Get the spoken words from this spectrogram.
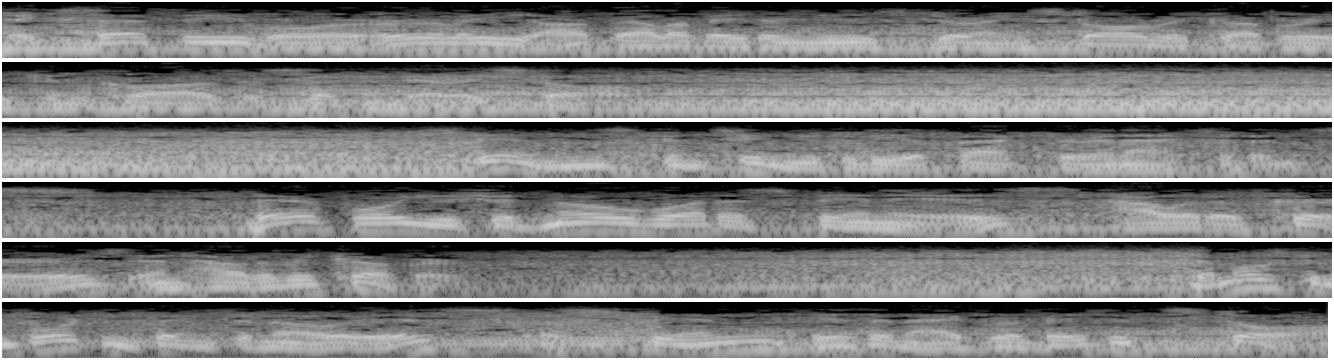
Excessive or early up elevator use during stall recovery can cause a secondary stall. Spins continue to be a factor in accidents. Therefore, you should know what a spin is, how it occurs, and how to recover. The most important thing to know is a spin is an aggravated stall.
